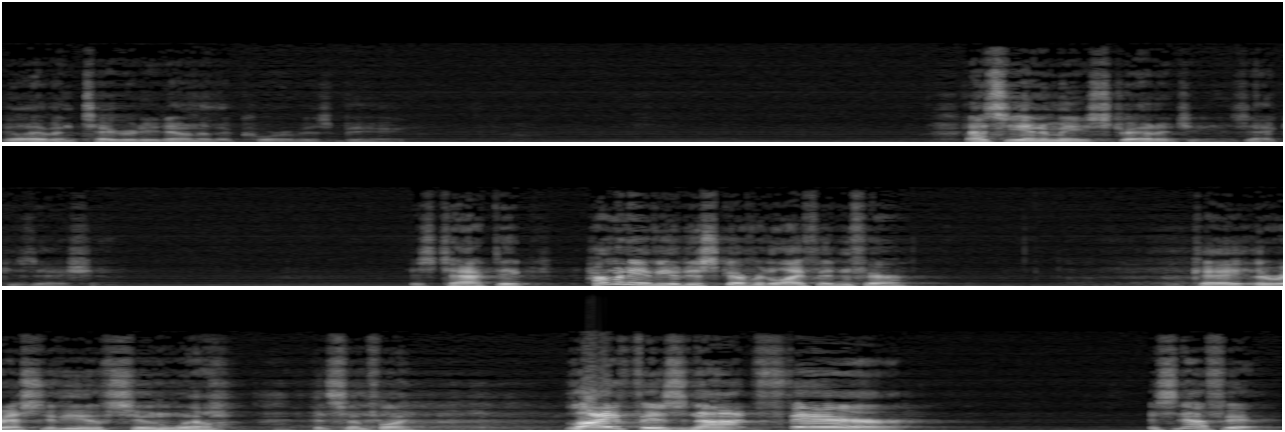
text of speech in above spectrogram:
He'll have integrity down to the core of his being. That's the enemy's strategy, his accusation. His tactic. How many of you discovered life isn't fair? Okay, the rest of you soon will at some point. Life is not fair. It's not fair.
